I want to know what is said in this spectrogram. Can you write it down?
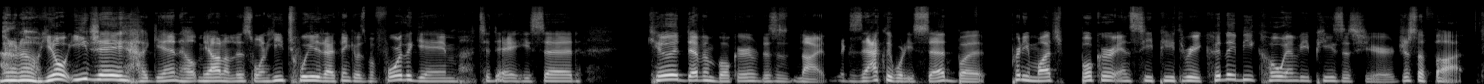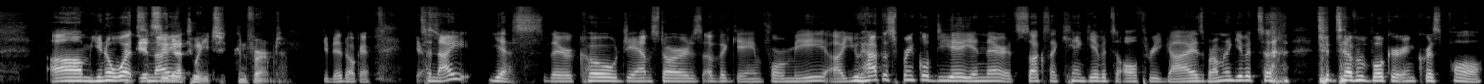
I don't know. You know, EJ again helped me out on this one. He tweeted, I think it was before the game today. He said, "Could Devin Booker? This is not exactly what he said, but pretty much Booker and CP3 could they be co MVPs this year? Just a thought. Um, you know what? I did see that tweet confirmed. You did okay. Yes. Tonight, yes, they're co jam stars of the game for me. Uh, you have to sprinkle Da in there. It sucks. I can't give it to all three guys, but I'm gonna give it to to Devin Booker and Chris Paul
